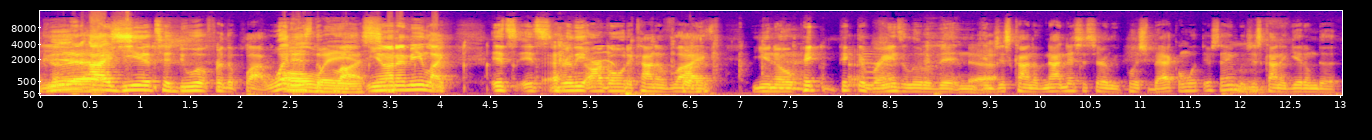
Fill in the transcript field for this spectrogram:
good Yes. idea to do it for the plot? What is the plot? You know what I mean? Like it's it's really our goal to kind of like you know pick pick their brains a little bit and, Yeah. and just kind of not necessarily push back on what they're saying, but just kind of get them to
